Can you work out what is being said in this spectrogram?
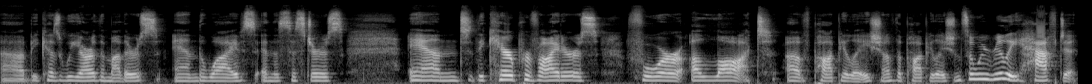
uh, because we are the mothers and the wives and the sisters and the care providers for a lot of population of the population so we really have to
